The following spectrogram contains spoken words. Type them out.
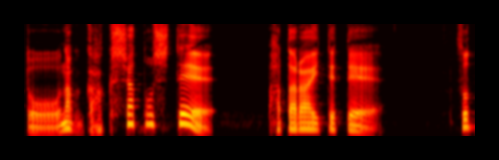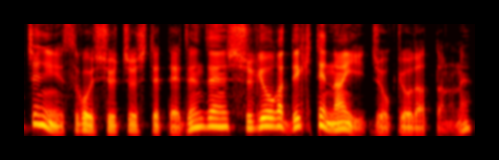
と、なんか学者として働いてて、そっちにすごい集中してて、全然修行ができてない状況だったのね。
